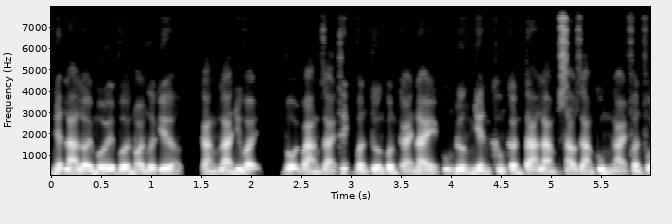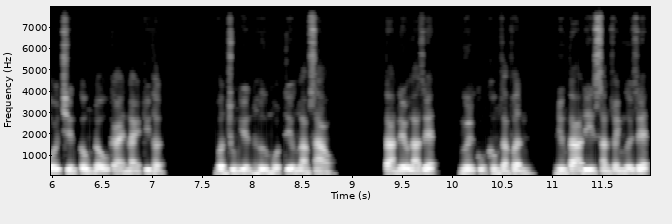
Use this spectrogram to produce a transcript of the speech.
Nhất là lời mới vừa nói người kia, càng là như vậy, vội vàng giải thích vân tướng quân cái này cũng đương nhiên không cần ta làm sao dám cùng ngài phân phối chiến công đâu cái này kỳ thật. Vân trung yến hử một tiếng làm sao? Ta nếu là giết, ngươi cũng không dám phân, nhưng ta đi săn doanh người giết,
